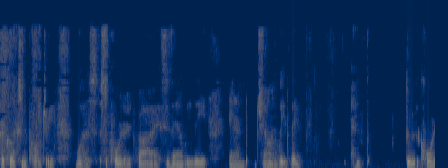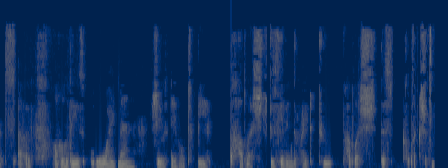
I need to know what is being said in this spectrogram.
her collection of poetry was supported by Susanna Wheatley and John Wheatley. And through the courts of all of these white men, she was able to be published. She was given the right to publish this collection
